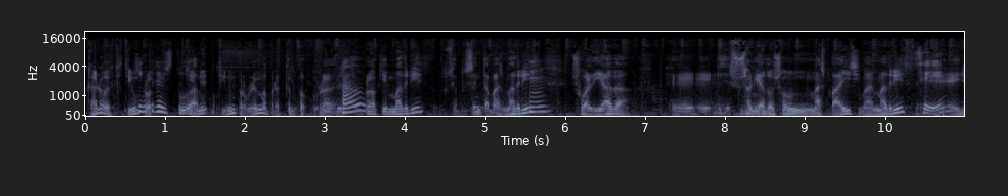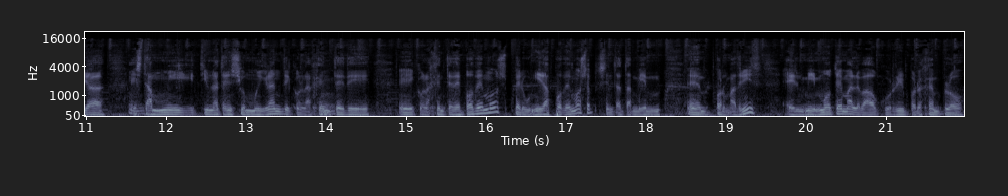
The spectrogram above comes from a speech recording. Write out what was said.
claro, es que tiene ¿Quién un crees tú? Tiene, un problema, por ejemplo, aquí en Madrid se presenta Más Madrid, su aliada eh, eh, sus aliados son Más País y Más Madrid. Eh, ella está muy, tiene una tensión muy grande con la gente de con la gente de Podemos, pero Unidas Podemos se presenta también por Madrid. El mismo tema le va a ocurrir, por ejemplo,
